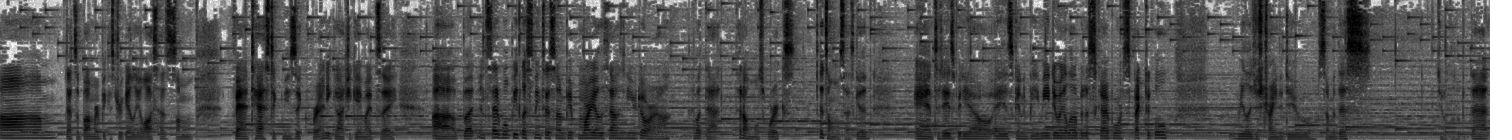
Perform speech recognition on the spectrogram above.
um, that's a bummer because Dragalia Lost has some fantastic music for any gacha game, I'd say. Uh, but instead, we'll be listening to some Paper Mario The Thousand Year Door, huh? How about that? That almost works. It's almost as good. And today's video is going to be me doing a little bit of Skyborne Spectacle. Really just trying to do some of this. Do a little bit of that.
